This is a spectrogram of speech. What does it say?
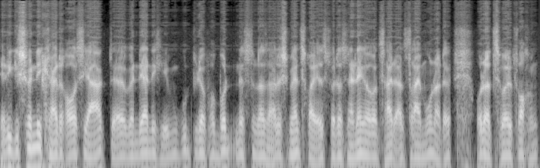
der die Geschwindigkeit rausjagt. Äh, wenn der nicht eben gut wieder verbunden ist und das alles schmerzfrei ist, wird das eine längere Zeit als drei Monate oder zwölf Wochen.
